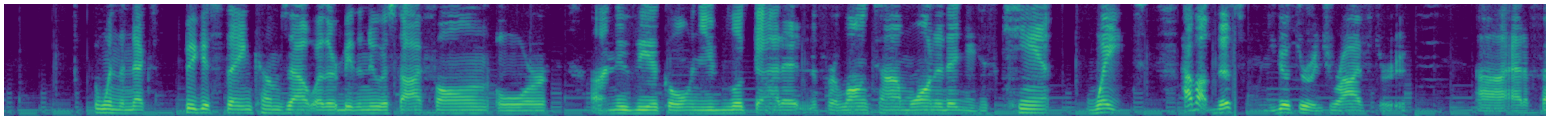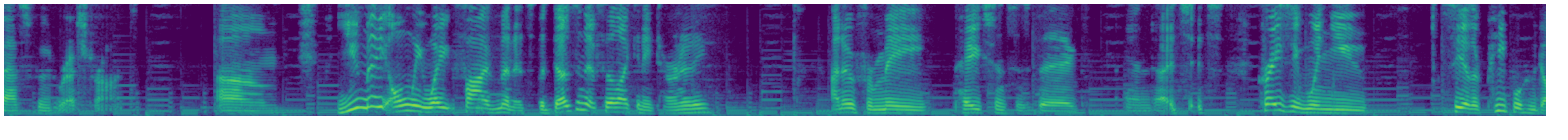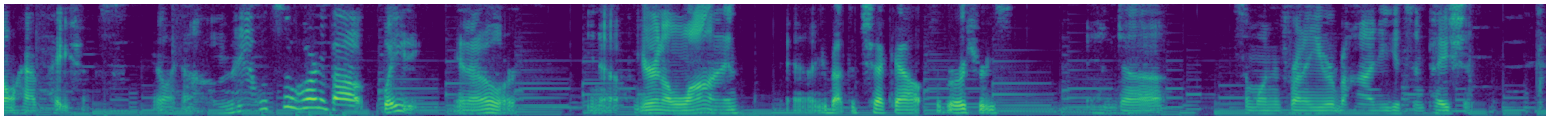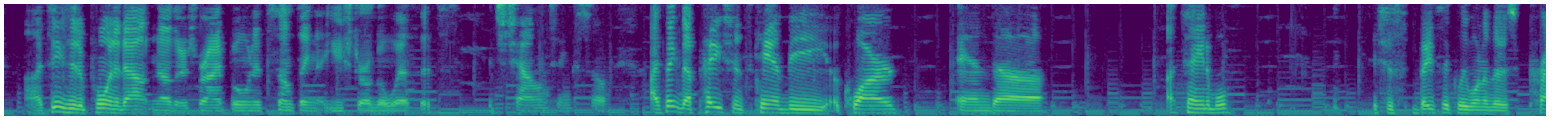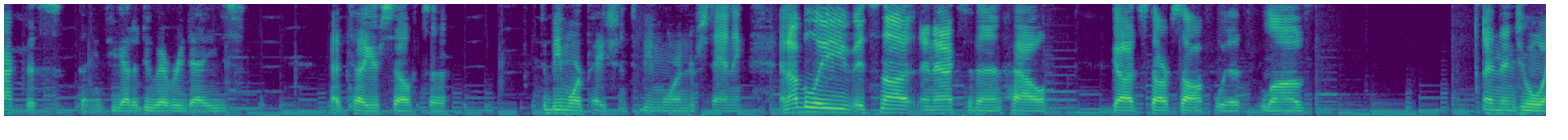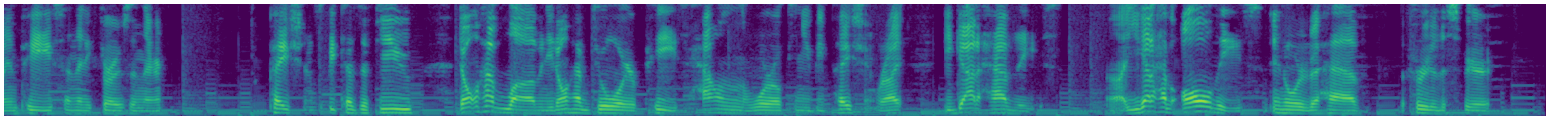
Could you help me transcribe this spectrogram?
when the next biggest thing comes out, whether it be the newest iPhone or a new vehicle, and you've looked at it and for a long time wanted it, and you just can't wait. How about this one? You go through a drive-through uh, at a fast food restaurant. Um, you may only wait five minutes, but doesn't it feel like an eternity? I know for me, patience is big, and uh, it's it's crazy when you see other people who don't have patience. You're like, oh man, what's so hard about waiting? You know, or you know, you're in a line and you're about to check out for groceries, and uh, someone in front of you or behind you gets impatient. Uh, it's easy to point it out in others, right? But when it's something that you struggle with, it's it's challenging. So I think that patience can be acquired and uh, attainable. It's just basically one of those practice things you got to do every day. You just got to tell yourself to to be more patient, to be more understanding. And I believe it's not an accident how God starts off with love and then joy and peace, and then He throws in there patience. Because if you don't have love and you don't have joy or peace, how in the world can you be patient, right? You got to have these. Uh, you got to have all these in order to have the fruit of the Spirit.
